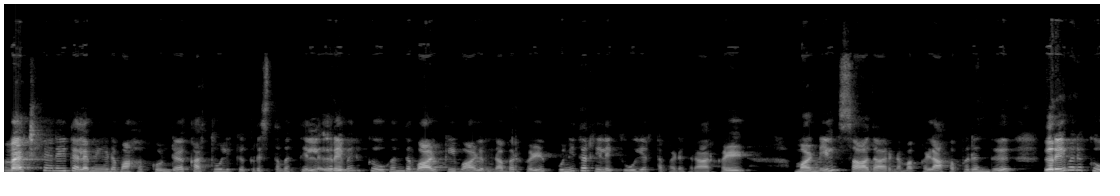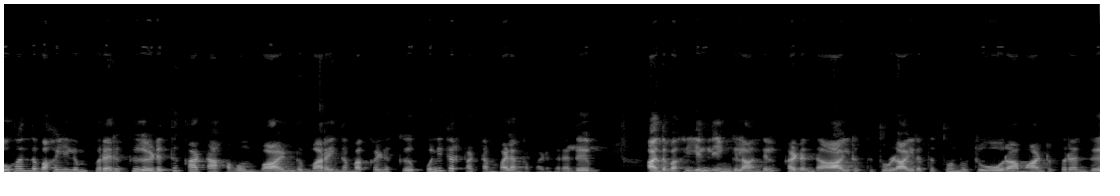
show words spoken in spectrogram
வேட்டிகனை தலைமையிடமாக கொண்ட கத்தோலிக்க கிறிஸ்தவத்தில் இறைவனுக்கு உகந்த வாழ்க்கை வாழும் நபர்கள் புனிதர் நிலைக்கு உயர்த்தப்படுகிறார்கள். மண்ணில் சாதாரண மக்களாக பிறந்து இறைவனுக்கு உகந்த வகையிலும் பிறருக்கு எடுத்துக்காட்டாகவும் வாழ்ந்து மறைந்த மக்களுக்கு புனிதர் பட்டம் வழங்கப்படுகிறது. அந்த வகையில் இங்கிலாந்தில் கடந்த ஆயிரத்து தொள்ளாயிரத்து தொன்னூற்று ஓராம் ஆண்டு பிறந்து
